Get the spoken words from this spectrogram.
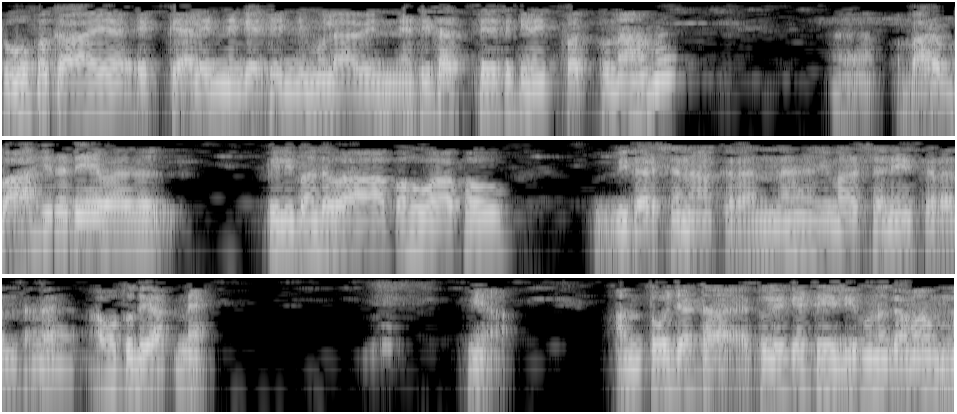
රූපකාය එක්ක ඇලෙන්නේ ගැටෙන්නේ මුලාවෙන්නේ නැති තත්ත්වයට කෙනෙක්පත් වුණාම අර බාහිර දේවල් පිළිබඳව ආපහු ආපහු විදර්ශනා කරන්න විමර්ශනය කරන්න 아무තු දෙයක් නැහැ. මේ අන්තෝ ජටා ඇතුලේ ගැටේ ලිහුණ ගමම්ම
